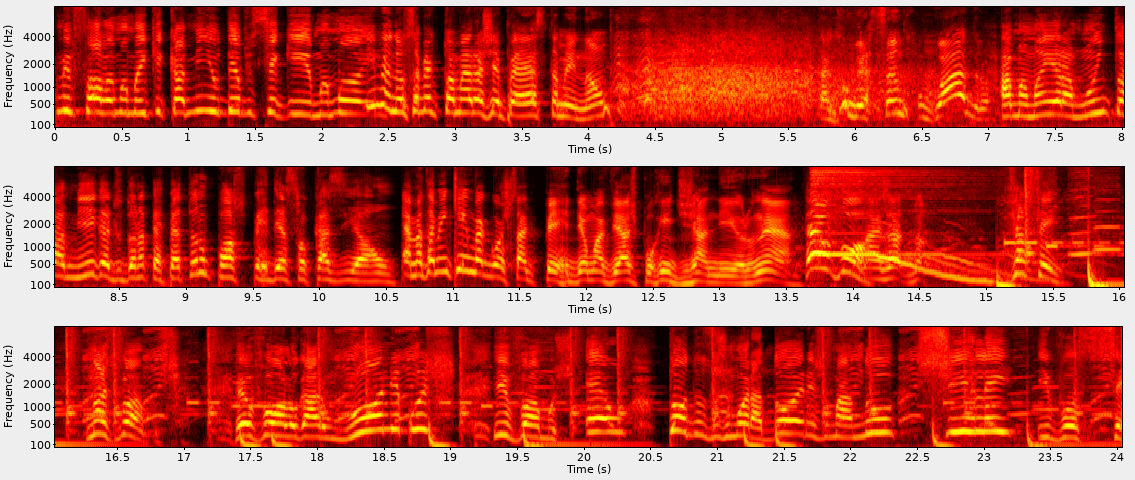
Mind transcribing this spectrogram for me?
Me fala, mamãe, que caminho eu devo seguir, mamãe? Ih, mas não sabia que tua mãe era GPS também, não? Tá conversando com o quadro? A mamãe era muito amiga de Dona Perpétua, eu não posso perder essa ocasião. É, mas também quem vai gostar de perder uma viagem pro Rio de Janeiro, né? Eu vou! A... Já sei. Nós vamos. Eu vou alugar um ônibus e vamos eu, todos os moradores, Manu, Shirley e você.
